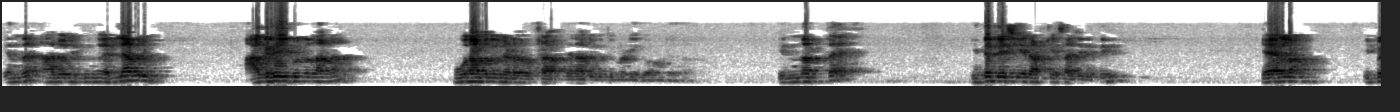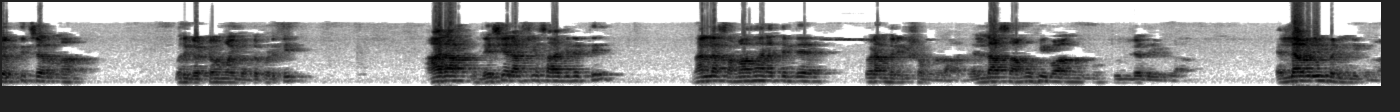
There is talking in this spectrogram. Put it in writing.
എന്ന് ആലോചിക്കുന്ന എല്ലാവരും ആഗ്രഹിക്കുന്നതാണ് മൂന്നാമത് ഇടതുപക്ഷ ജനാധിപത്യ മുന്നണി ഗവൺമെന്റ് എന്നത് ഇന്നത്തെ ഇന്ത്യൻ ദേശീയ രാഷ്ട്രീയ സാഹചര്യത്തിൽ കേരളം ഇപ്പൊ എത്തിച്ചേർന്ന ഒരു ഘട്ടവുമായി ബന്ധപ്പെടുത്തി ആ ദേശീയ രാഷ്ട്രീയ സാഹചര്യത്തിൽ നല്ല സമാധാനത്തിന്റെ ഒരു അന്തരീക്ഷമുള്ള എല്ലാ സാമൂഹ്യ വിഭാഗങ്ങൾക്കും തുല്യതയുള്ള എല്ലാവരെയും പരിഗണിക്കുന്ന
